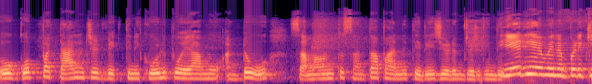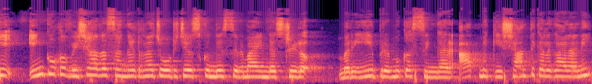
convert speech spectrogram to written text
ఓ గొప్ప టాలెంటెడ్ వ్యక్తిని కోల్పోయాము అంటూ సమవంతు సంతాపాన్ని తెలియజేయడం జరిగింది. ఏది ఏమైనప్పటికీ ఇంకొక విషాద సంఘటన చోటు చేసుకుంది సినిమా ఇండస్ట్రీలో. మరి ఈ ప్రముఖ సింగర్ ఆత్మకి శాంతి కలగాలని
